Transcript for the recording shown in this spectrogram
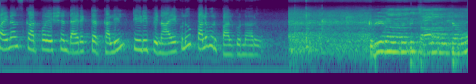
finance corporation director Khaleel TDP నాయకులు పలువురు పాల్గొన్నారు. క్రీడలు అనేది చాలా ముఖ్యము.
